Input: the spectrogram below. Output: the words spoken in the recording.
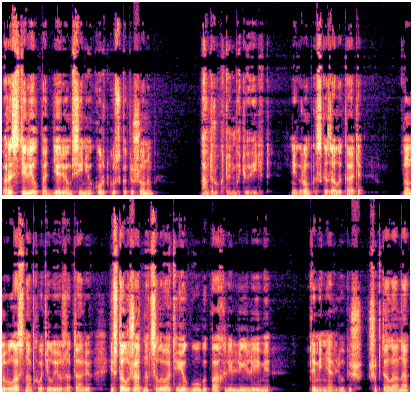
расстелил под деревом синюю куртку с капюшоном. — А вдруг кто-нибудь увидит? — негромко сказала Катя. Он властно обхватил ее за талию и стал жадно целовать ее губы, пахли лилиями. «Ты меня любишь?» — шептала она.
